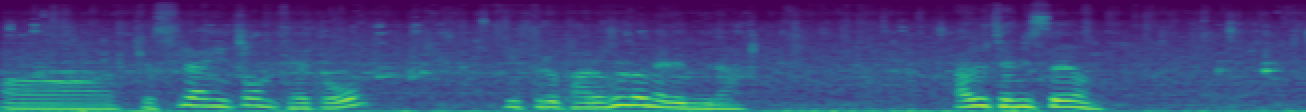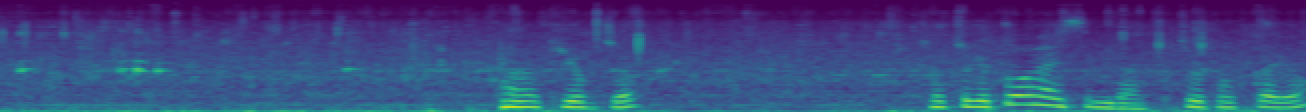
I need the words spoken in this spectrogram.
어, 이렇게 수량이 좀 돼도 밑으로 바로 흘러내립니다. 아주 재밌어요. 아, 귀엽죠? 저쪽에 또 하나 있습니다. 그쪽 볼까요?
